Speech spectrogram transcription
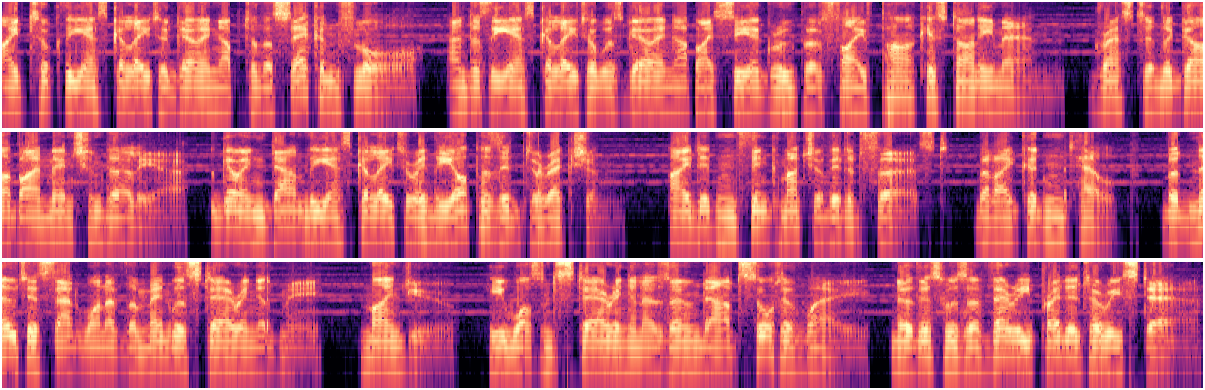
I took the escalator going up to the second floor, and as the escalator was going up I see a group of 5 Pakistani men, dressed in the garb I mentioned earlier, going down the escalator in the opposite direction. I didn't think much of it at first, but I couldn't help but notice that one of the men was staring at me. Mind you, he wasn't staring in a zoned out sort of way. No this was a very predatory stare.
